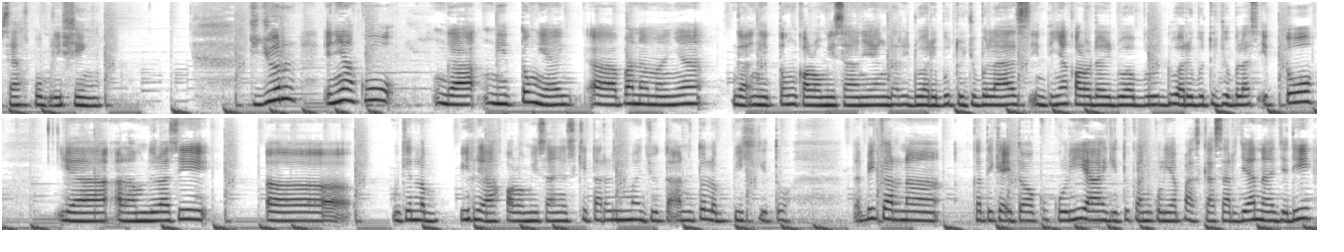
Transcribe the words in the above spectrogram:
self publishing jujur ini aku nggak ngitung ya apa namanya nggak ngitung kalau misalnya yang dari 2017 intinya kalau dari 20, 2017 itu ya alhamdulillah sih uh, mungkin lebih ya kalau misalnya sekitar 5 jutaan itu lebih gitu. Tapi karena ketika itu aku kuliah gitu kan kuliah pasca sarjana jadi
